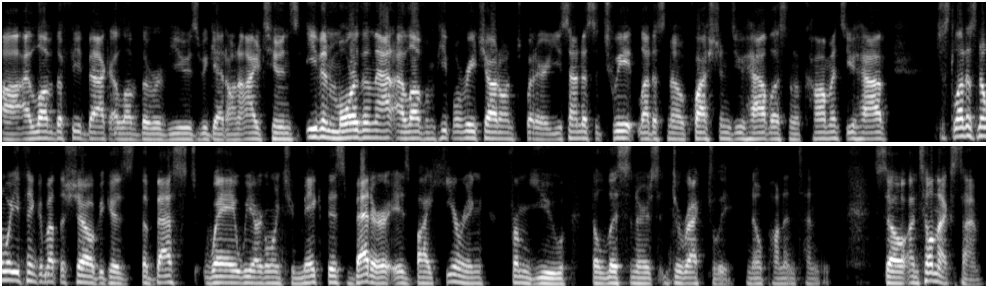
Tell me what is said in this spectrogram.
Uh, I love the feedback. I love the reviews we get on iTunes. Even more than that, I love when people reach out on Twitter. You send us a tweet, let us know questions you have, let us know comments you have. Just let us know what you think about the show because the best way we are going to make this better is by hearing from you, the listeners, directly. No pun intended. So until next time,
